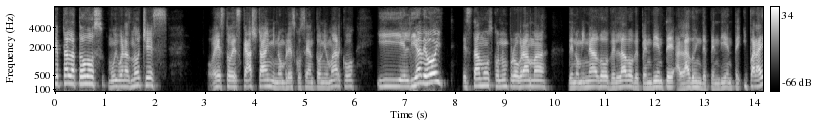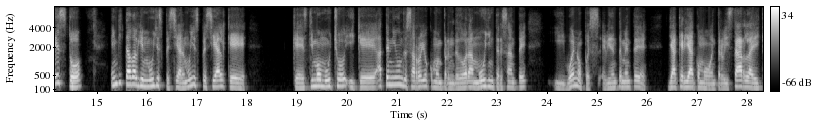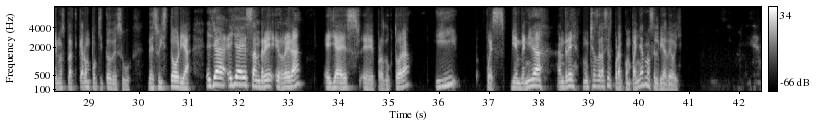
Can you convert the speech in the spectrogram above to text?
¿qué tal a todos? Muy buenas noches. Esto es Cash Time, mi nombre es José Antonio Marco y el día de hoy estamos con un programa denominado del lado dependiente al lado independiente. Y para esto he invitado a alguien muy especial, muy especial que, que estimo mucho y que ha tenido un desarrollo como emprendedora muy interesante. Y bueno, pues evidentemente ya quería como entrevistarla y que nos platicara un poquito de su, de su historia. Ella, ella es André Herrera, ella es eh, productora y pues bienvenida, André. Muchas gracias por acompañarnos el día de hoy.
